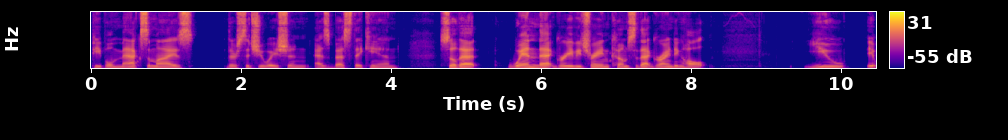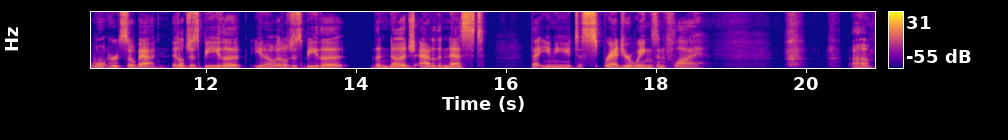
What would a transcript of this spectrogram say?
people maximize their situation as best they can so that when that gravy train comes to that grinding halt, you it won't hurt so bad. It'll just be the, you know, it'll just be the the nudge out of the nest that you need to spread your wings and fly. um,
